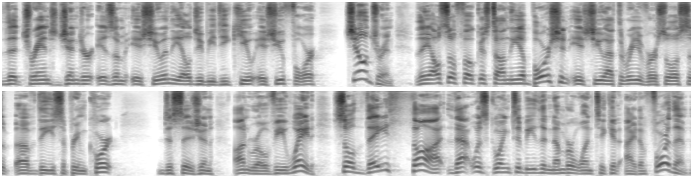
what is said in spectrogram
the transgenderism issue and the LGBTQ issue for children. They also focused on the abortion issue at the reversal of the Supreme Court decision on Roe v. Wade. So they thought that was going to be the number one ticket item for them.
